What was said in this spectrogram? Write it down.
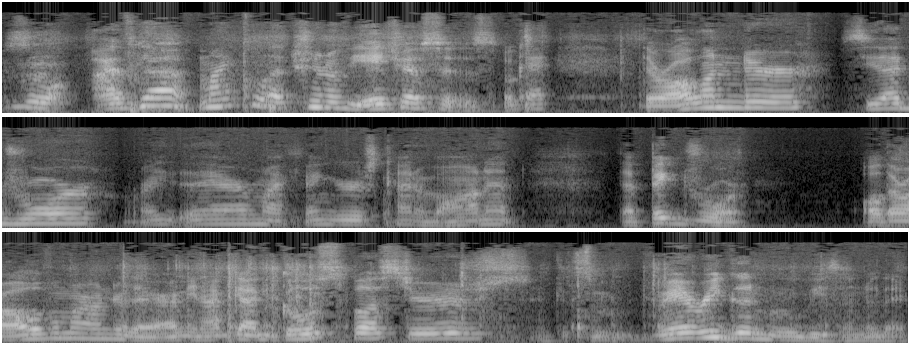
So I've got my collection of VHSs, okay? They're all under see that drawer right there? My finger's kind of on it. That big drawer. They're all of them are under there. I mean, I've got Ghostbusters. I've got some very good movies under there,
